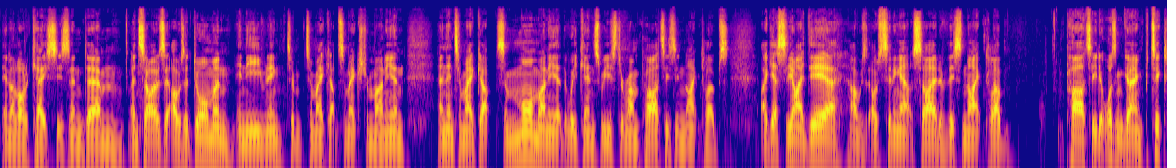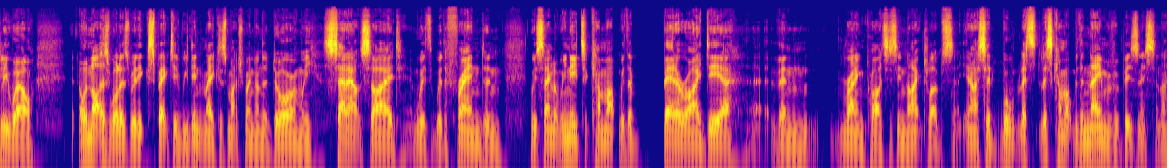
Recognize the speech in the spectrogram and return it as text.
in a lot of cases, and um, and so I was I was a doorman in the evening to, to make up some extra money, and and then to make up some more money at the weekends, we used to run parties in nightclubs. I guess the idea I was I was sitting outside of this nightclub party that wasn't going particularly well or not as well as we'd expected. We didn't make as much money on the door, and we sat outside with with a friend, and we were saying, look, we need to come up with a better idea uh, than running parties in nightclubs. You know, I said, well, let's let's come up with the name of a business. And I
